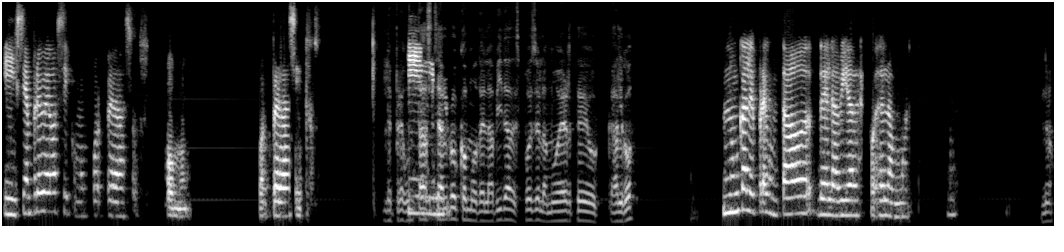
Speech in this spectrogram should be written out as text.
Y siempre veo así como por pedazos, como por pedacitos. ¿Le preguntaste algo como de la vida después de la muerte o algo? Nunca le he preguntado de la vida después de la muerte. No.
